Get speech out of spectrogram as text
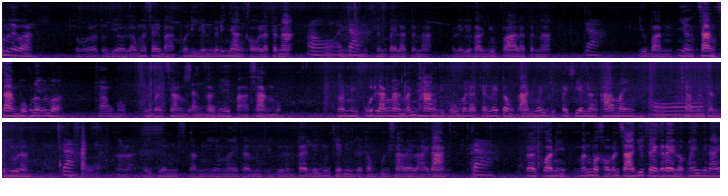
มเลยว่ะก็บอกแล้วตัวเดียวเรามาใส่บาทพอดีเห็นก็ได้ย่างเขารัตนะอ๋อจ้าเห็นไปรัตนะก็เลยไปพักอยู่ป่ารัตนะจ้าอยู่บ้านอหยังสร้างสร้างบกเนาะแม่นบ่ช่างบกอยู่บ้านสร้างบกสร้างบกตอนนี้ป่าสร้างบก ตอนนี้กูดหลังนั้นมันทางสิผูมันแล้วฉันเลยต้องการเงินสิไปเปลี่ยนหลังคาใหม่โอ้ถ้ามันฉันไปอยู่นั่นจ้านั่นล่ะไปเปลี่ยนสันอหยังใหม่แต่มันสิอยู่นั่นแต่เดี๋ยวอยู่เขตนี้ก็ต้องปรึกษาหลายๆด้าน จ้าแต่ก่อนนี่มันบ่เข้าพรรษาอยู่ใส่ก็ได้ดอกในวินัย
